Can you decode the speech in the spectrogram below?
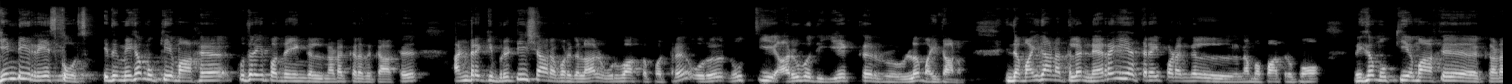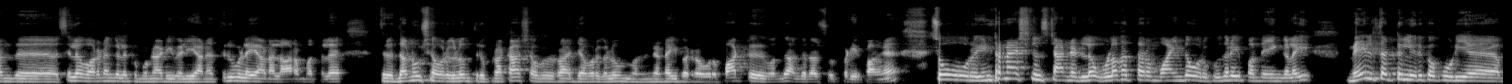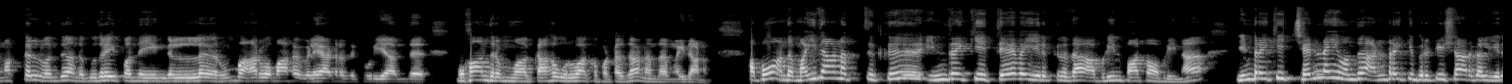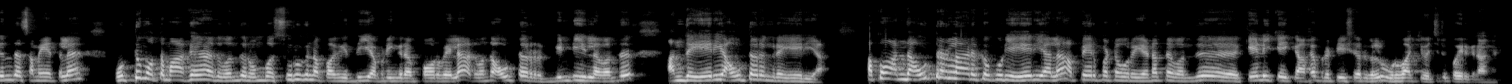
கிண்டி race course. இது மிக முக்கியமாக குதிரை பந்தயங்கள் நடக்கிறதுக்காக அன்றைக்கு பிரிட்டிஷார் அவர்களால் உருவாக்கப்பட்ட ஒரு நூத்தி அறுபது ஏக்கர் உள்ள மைதானம். இந்த மைதானத்துல நிறைய திரைப்படங்கள் நம்ம பார்த்திருப்போம். மிக முக்கியமாக கடந்த சில வருடங்களுக்கு முன்னாடி வெளியான திருவிளையாடல் ஆரம்பத்துல திரு தனுஷ் அவர்களும் திரு பிரகாஷ் ராஜ் அவர்களும் நடைபெற்ற ஒரு பாட்டு வந்து அங்கதான் ஷூட் பண்ணியிருப்பாங்க. ஸோ ஒரு இன்டர்நேஷனல் ஸ்டாண்டர்ட்ல உலகத்தரம் வாய்ந்த ஒரு குதிரை பந்தயங்களை மேல்தட்டில் இருக்கக்கூடிய மக்கள் வந்து அந்த குதிரை பந்தயங்கள்ல ரொம்ப ஆர்வமாக விளையாடுறதுக்குரிய அந்த முகாந்திரமாக்காக உருவாக்கப்பட்டதுதான் அந்த மைதானம். அப்போ அந்த மைதானத்துக்கு இன்றைக்கு தேவை இருக்கிறதா அப்படின்னு பார்த்தோம் அப்படின்னா இன்றைக்கு சென்னை வந்து அன்றைக்கு பிரிட்டிஷார்கள் இருந்த சமயத்துல ஒட்டுமொத்தமாக அது வந்து ரொம்ப சுருகுன பகுதி அப்படிங்கிற போர்வையில அது வந்து அவுட்டர் கிண்டியில வந்து அந்த ஏரியா அவுட்டருங்கிற ஏரியா. அப்போ அந்த அவுட்டர்ல இருக்கக்கூடிய ஏரியால அப்பேற்பட்ட ஒரு இடத்த வந்து கேளிக்கைக்காக பிரிட்டிஷர்கள் உருவாக்கி வச்சுட்டு போயிருக்கிறாங்க.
